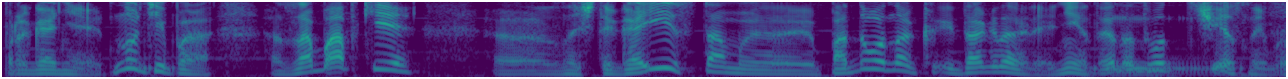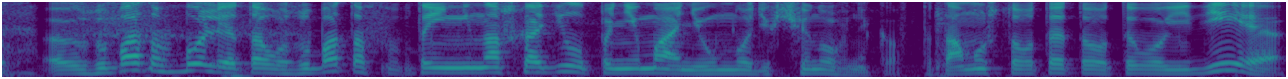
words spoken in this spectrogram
прогоняют. Ну, типа, за бабки, Э, значит, эгоист, там, э, подонок и так далее. Нет, этот вот честный был. Э, Зубатов, более того, Зубатов-то и не находил понимания у многих чиновников, потому что вот эта вот его идея...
